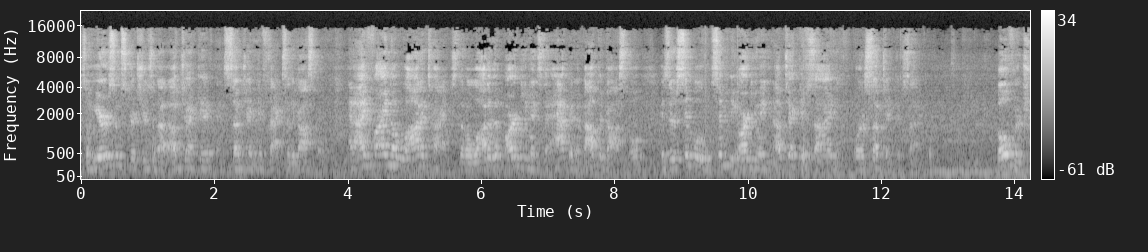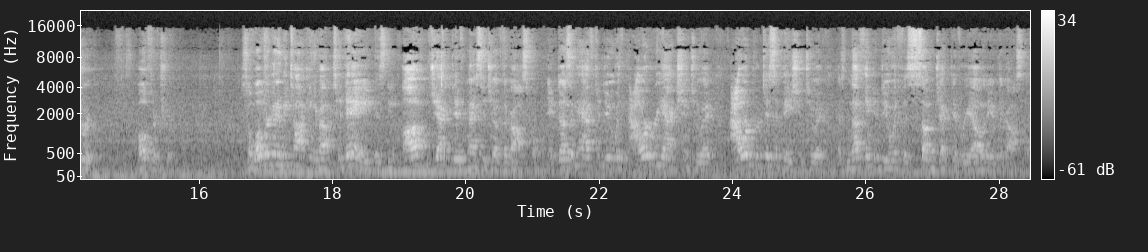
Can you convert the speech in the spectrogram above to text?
So here are some scriptures about objective and subjective facts of the gospel. And I find a lot of times that a lot of the arguments that happen about the gospel is they're simple, simply arguing an objective side or a subjective side. Both are true. Both are true. So, what we're going to be talking about today is the objective message of the gospel. It doesn't have to do with our reaction to it, our participation to it, it has nothing to do with the subjective reality of the gospel.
